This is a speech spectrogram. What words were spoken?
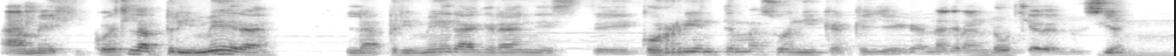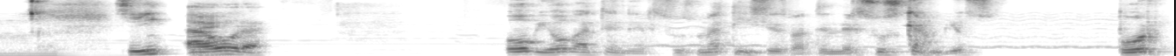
a México. Es la primera, la primera gran este, corriente masónica que llega, la gran logia de Luisiana. Mm. Sí, ahora, obvio va a tener sus matices, va a tener sus cambios por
